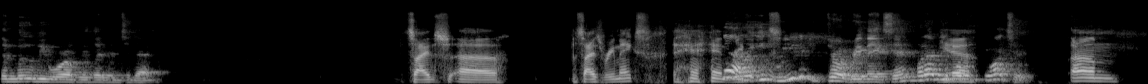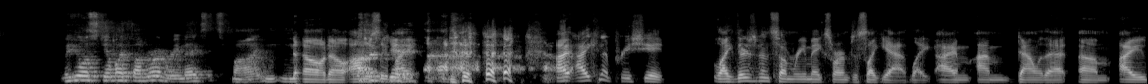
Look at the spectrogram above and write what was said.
the movie world we live in today besides uh besides remakes and yeah well, you, you can throw remakes in whatever you Yeah. want- you want to um if you want to steal my thunder on remakes it's fine no no honestly my I, I can appreciate like there's been some remakes where I'm just like, yeah, like I'm I'm down with that. Um I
